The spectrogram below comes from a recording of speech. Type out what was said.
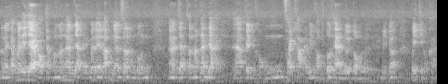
อะไรครับไม่ได้แยกออกจากสำนักงานใหญ่ไม่ได้รับเงินสนับสนุนจากสำนักงานใหญ่นะฮะเป็นของฝ่ายขายเป็นของตัวแทนโดยตรงเลยนนี่ก็ไม่เกี่ยวกัน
